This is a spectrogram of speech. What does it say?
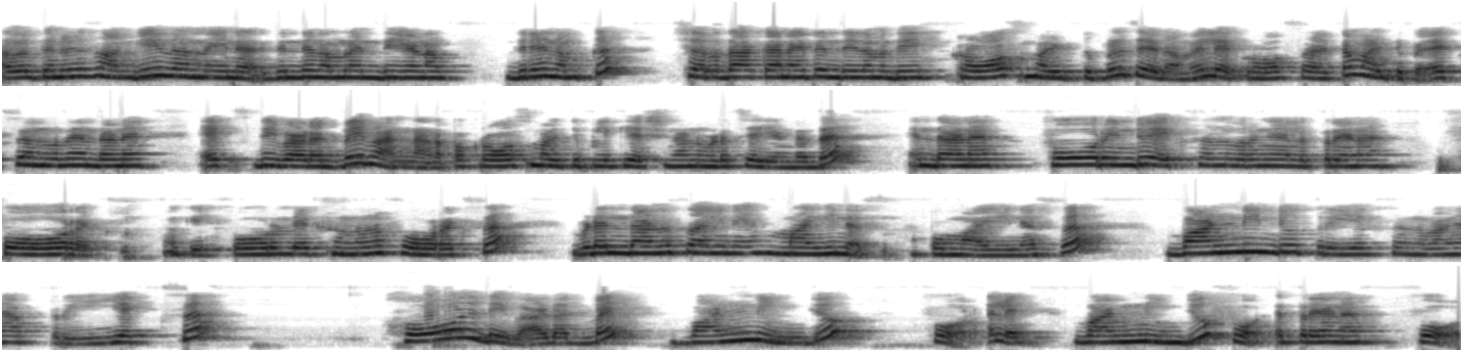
അതുപോലെ തന്നെ ഒരു സംഖ്യയും തന്നതിന് ഇതിന്റെ നമ്മൾ എന്ത് ചെയ്യണം? ഇതിനെ നമുക്ക് ചെറുതാക്കാനായിട്ട് എന്ത് ചെയ്താൽ മതി. ക്രോസ് മൾട്ടിപ്പിൾ ചെയ്താൽ മതി അല്ലേ? ക്രോസ് ആയിട്ട് മൾട്ടിപ്പിൾ എക്സ് എന്ന് പറഞ്ഞാൽ എന്താണ്? എക്സ് ഡിവൈഡഡ് ബൈ വൺ ആണ്. അപ്പൊ ക്രോസ് മൾട്ടിപ്ലിക്കേഷൻ ആണ് ഇവിടെ ചെയ്യേണ്ടത്. എന്താണ്? ഫോർ ഇന്റു എക്സ് എന്ന് പറഞ്ഞാൽ എത്രയാണ്? Four X okay four into X എന്ന് പറഞ്ഞാൽ ഫോർ എക്സ് ഇവിടെ എന്താണ് സൈന് മൈനസ് അപ്പൊ minus one into three X എന്ന് പറഞ്ഞാൽ three X whole divided by one into four അല്ലെ? വൺ ഇന്റു ഫോർ എത്രയാണ്? ഫോർ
